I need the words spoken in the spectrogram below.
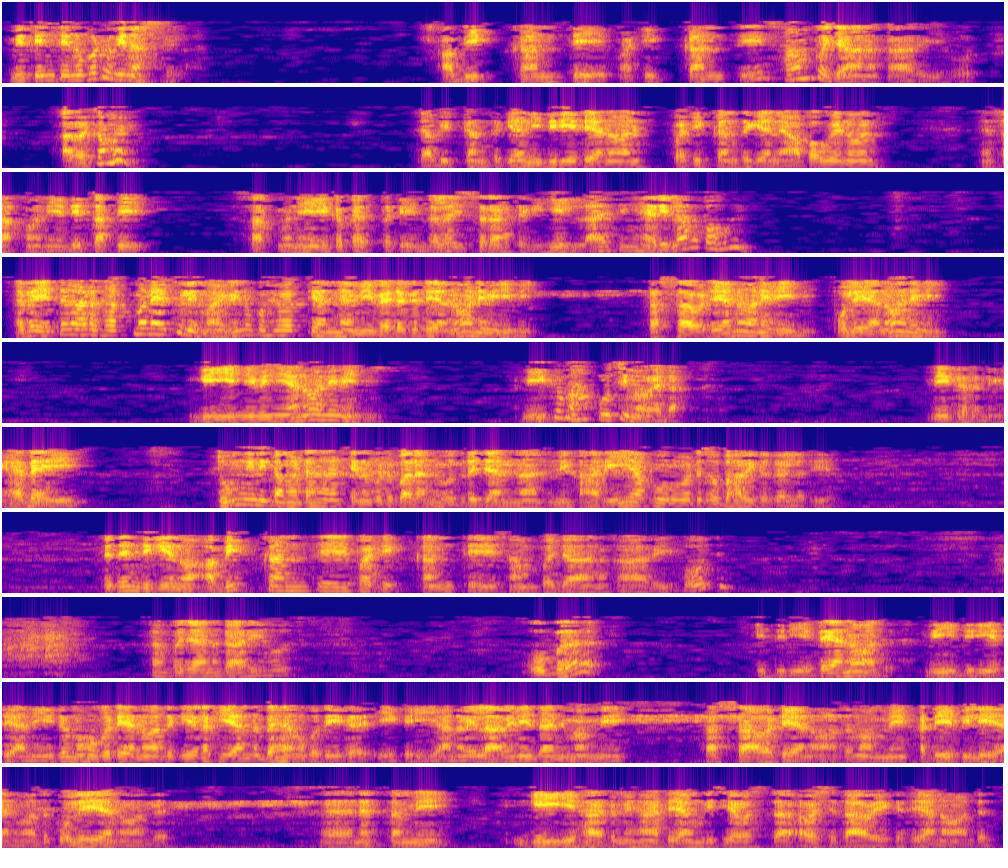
මෙතෙන්ට එනකොට වෙනස් වෙලා. අභික්ඛන්තේ පටික්ඛන්තේ සම්පජානකාරී හොති. අරකමයි. අභික්ඛන්ත කියන්නේ ඉදිරියට යනවනේ. පටික්ඛන්ත කියන්නේ ආපහු එනවනේ. දැන් සක්මනේදීත් අපි සක්මනේ එක පැත්තක ඉඳලා ඉස්සරහට ගිහිල්ලා ඉතින් හැරිලා ආපහු එනවා. හැබැයි එතන අර සක්මන ඇතුළේමයි වෙන කොහෙවත් යන්නේ නැහැ. මේ වැඩකට යනව නෙවෙයි මේ. රස්සාවට යනව නෙවෙයි මේ. පොලේ යනව නෙවෙයි. ගේ මෙහි යනව නෙවෙයි. මේක මහ කෘතිම වැඩක්. මේ කරන එක. හැබැයි තුන්වෙනි කමඨහනට එනකොට බලන්න බුදුරජාණන් වහන්සේ මේක හරිය අපූර්වට ස්වභාවික කරලා තියෙනවා. එතෙන්දි කියනවා අභික්කන්තේ පටික්කන්තේ සම්පජානකාරී හෝති. සම්පජානකාරී හෝති. ඔබ ඉදිරියට යනවද? මේ ඉදිරියට යන්නේක මොහොකට යනවද කියලා කියන්න බෑ. මොකද ඒක ඒක යන වෙලාවෙනේ දන්නේ මම මේ රස්සාවට යනවද? මම මේ කඩේ පිළේ යනවද? පොලේ යනවද? නැත්නම් මේ ගෙයි එහාට මෙහාට යම් කිසි අවස්ථා අවශ්‍යතාවයකට යනවද?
